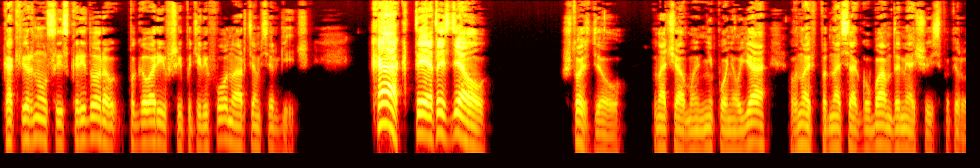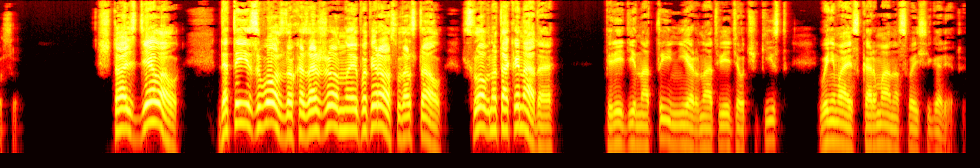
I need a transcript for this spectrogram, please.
как вернулся из коридора, поговоривший по телефону Артем Сергеевич. «Как ты это сделал?» «Что сделал?» Вначалу не понял я, вновь поднося к губам дымящуюся папиросу. — Что сделал? Да ты из воздуха зажженную папиросу достал, словно так и надо. Перейди на «ты», — нервно ответил чекист, вынимая из кармана свои сигареты.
